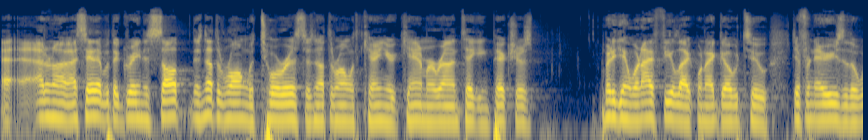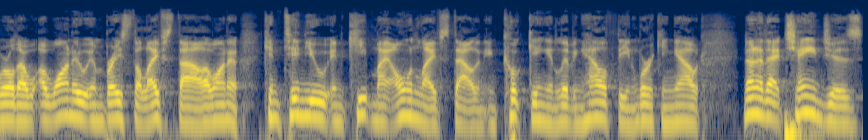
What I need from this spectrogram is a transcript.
I don't know, I say that with a grain of salt. There's nothing wrong with tourists, there's nothing wrong with carrying your camera around, taking pictures. But again, when I feel like when I go to different areas of the world, I, I want to embrace the lifestyle. I want to continue and keep my own lifestyle and, and cooking and living healthy and working out. None of that changes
